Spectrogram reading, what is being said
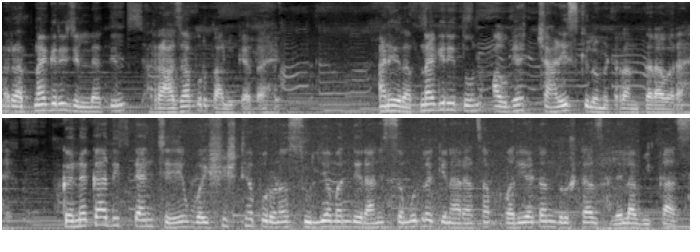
रत्नागिरी जिल्ह्यातील राजापूर तालुक्यात आहे. आणि रत्नागिरीतून अवघ्या चाळीस किलोमीटर अंतरावर आहे. कनकादित्यांचे वैशिष्ट्यपूर्ण सूर्यमंदिर आणि समुद्र किनाऱ्याचा पर्यटन दृष्ट्या झालेला विकास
